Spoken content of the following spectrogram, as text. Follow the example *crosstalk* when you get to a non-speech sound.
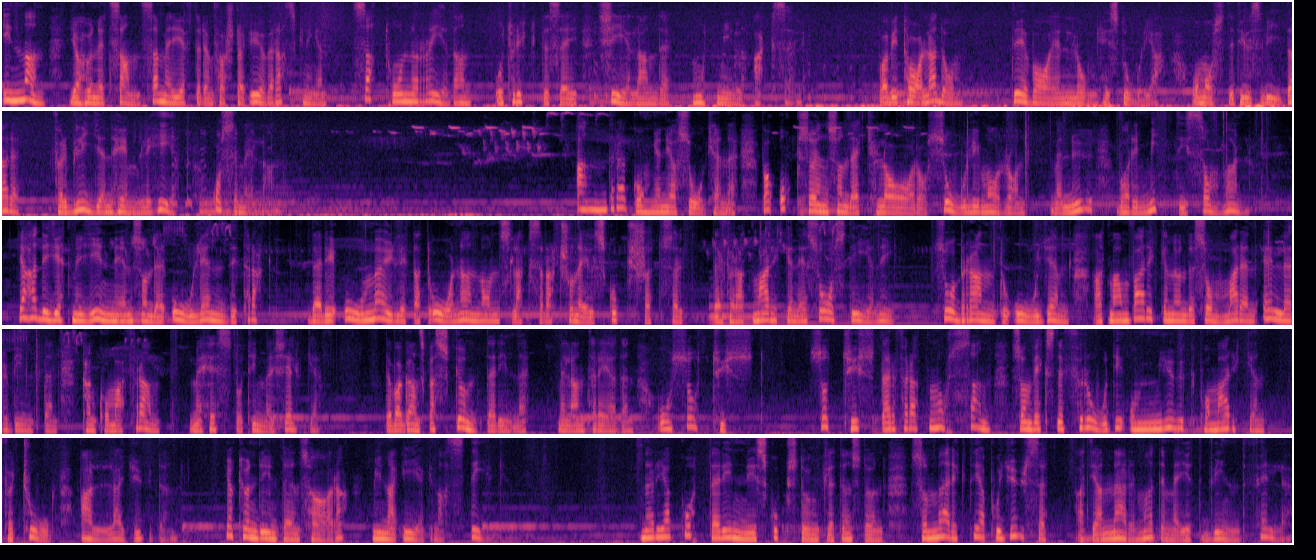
Innan jag hunnit sansa mig efter den första överraskningen satt hon redan och tryckte sig kelande mot min axel. Vad vi talade om, det var en lång historia och måste tills vidare förbli en hemlighet oss emellan. Andra gången jag såg henne var också en sån där klar och solig morgon men nu var det mitt i sommaren. Jag hade gett mig in i en sån där oländig trakt där det är omöjligt att ordna någon slags rationell skogsskötsel därför att marken är så stenig, så brant och ojämn att man varken under sommaren eller vintern kan komma fram med häst och timmerkälke. Det var ganska skumt där inne mellan träden och så tyst så tyst därför att mossan som växte frodig och mjuk på marken förtog alla ljuden. Jag kunde inte ens höra mina egna steg. När jag gått där inne i skogsdunklet en stund så märkte jag på ljuset att jag närmade mig ett vindfälle.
